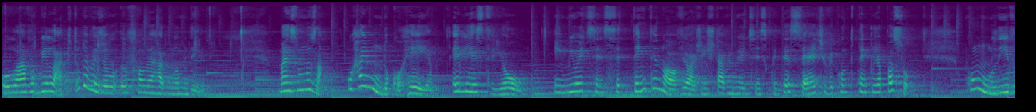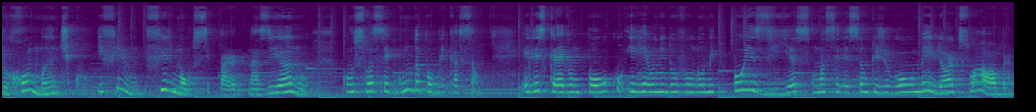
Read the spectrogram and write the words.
Olavo Bilac. Toda vez eu, eu falo errado o nome dele. Mas vamos lá. O Raimundo Correia, ele estreou em 1879, ó, a gente estava em 1857, vê quanto tempo já passou, com um livro romântico e firmou-se parnasiano com sua segunda publicação. Ele escreve um pouco e reúne no volume Poesias, uma seleção que julgou o melhor de sua obra.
